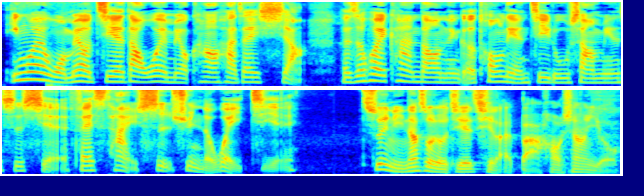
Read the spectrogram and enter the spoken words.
因为我没有接到，我也没有看到他在响，可是会看到那个通联记录上面是写 FaceTime 视讯的未接。所以你那时候有接起来吧？好像有。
